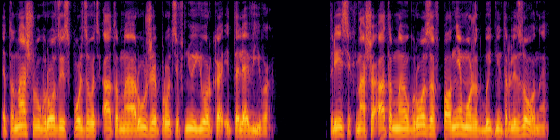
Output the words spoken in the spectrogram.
это наша угроза использовать атомное оружие против Нью-Йорка и Тель-Авива. В-третьих, наша атомная угроза вполне может быть нейтрализованная.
